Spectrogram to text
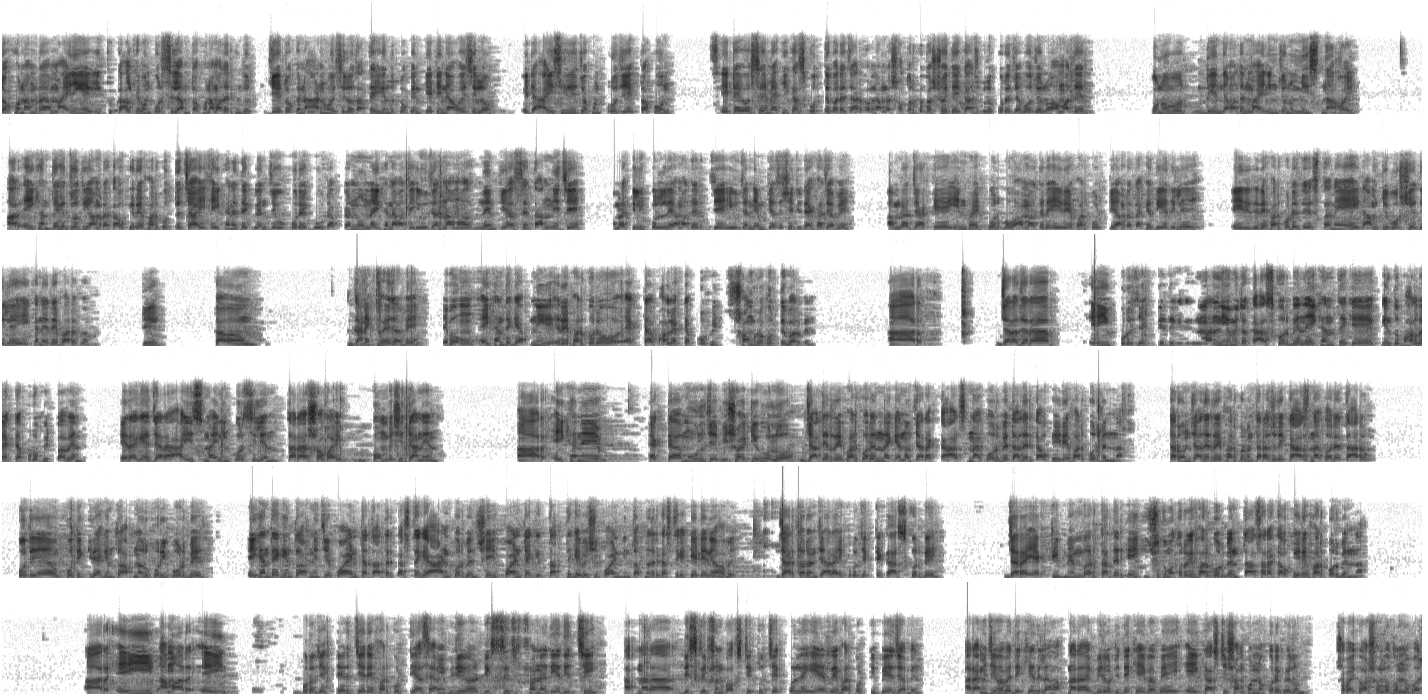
যখন আমরা মাইনিং এ একটু কালক্ষেপণ করছিলাম, তখন আমাদের কিন্তু যে টোকেন আর্ন হয়েছিল, তার থেকে কিন্তু টোকেন কেটে নেওয়া হয়েছিল। এটা আইসিডি যখন প্রজেক্ট তখন এটাইও সেম একই কাজ করতে পারে, যার কারণে আমরা সতর্কতার সহিত এই কাজগুলো করে যাব, যেন আমাদের কোনো দিন আমাদের মাইনিং জন্য মিস না হয়। আর এইখান থেকে যদি আমরা কাউকে রেফার করতে চাই, এইখানে দেখবেন যে উপরে গুড আফটারনুন এখানে আমাদের ইউজার নাম নেমটি আছে, তার নিচে আমরা ক্লিক করলে আমাদের যে ইউজার নেমটি আছে সেটি দেখা যাবে। আমরা যাকে ইনভাইট করব, আমাদের এই রেফার কোডটি আমরা তাকে দিয়ে দিলে, এই রেফার কোডের যে স্থানে এই নামটি বসিয়ে দিলে এখানে রেফারটি কানেক্ট হয়ে যাবে। এবং এইখান থেকে আপনি রেফার করেও একটা ভালো একটা প্রফিট সংগ্রহ করতে পারবেন। আর যারা যারা এই প্রজেক্টে নিয়মিত কাজ করবেন, এইখান থেকে কিন্তু ভালো একটা প্রফিট পাবেন। এর আগে যারা আইস মাইনিং করছিলেন, তারা সবাই কম বেশি জানেন। আর এইখানে একটা মূল যে বিষয়টি হলো, যাদের রেফার করেন না কেন, যারা কাজ না করবে, তাদের কাউকেই রেফার করবেন না। কারণ যাদের রেফার করবেন, তারা যদি কাজ না করে, তার প্রতিক্রিয়া কিন্তু আপনার উপরই পড়বে। এইখান থেকে কিন্তু আপনি যে পয়েন্টটা তাদের কাছ থেকে আর্ন করবেন, সেই পয়েন্টটা তার থেকে বেশি পয়েন্ট কিন্তু আপনাদের কাছ থেকে কেটে নেওয়া হবে। যার কারণ যারা এই প্রজেক্টে কাজ করবে, যারা অ্যাক্টিভ মেম্বার তাদেরকেই শুধুমাত্র রেফার করবেন, তাছাড়া কাউকে রেফার করবেন না। আর এই আমার এই প্রজেক্টের যে রেফার কোডটি আছে, আমি ভিডিও ডিসক্রিপশনে দিয়ে দিচ্ছি। আপনারা ডিসক্রিপশন বক্সটি একটু চেক করলে এর রেফার কোডটি পেয়ে যাবেন। আর আমি যেভাবে দেখিয়ে দিলাম, আপনারা ভিডিওটি দেখে এইভাবেই এই কাজটি সম্পন্ন করে ফেলুন। সবাইকে অসংখ্য ধন্যবাদ।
